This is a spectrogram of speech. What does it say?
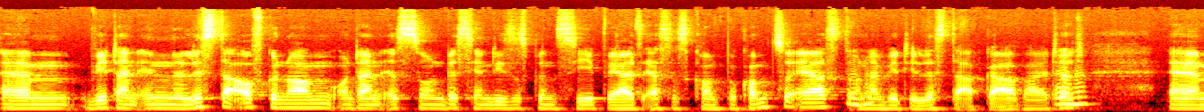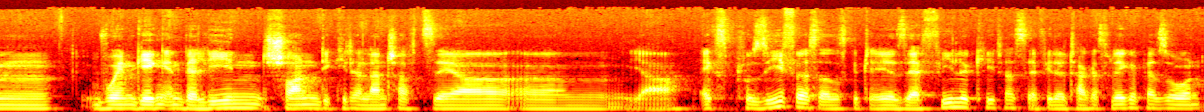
ähm, wird dann in eine Liste aufgenommen und dann ist so ein bisschen dieses Prinzip, wer als erstes kommt, bekommt zuerst mhm. und dann wird die Liste abgearbeitet. Mhm. Ähm, wohingegen in Berlin schon die Kita-Landschaft sehr ähm, ja, explosiv ist. Also es gibt ja hier sehr viele Kitas, sehr viele Tagespflegepersonen.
